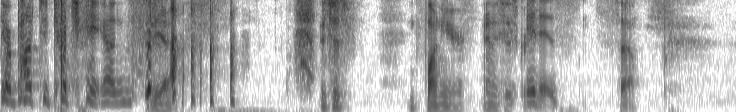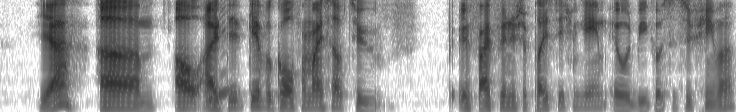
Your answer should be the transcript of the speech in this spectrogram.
They're about to touch hands. yeah. It's just funnier and it's just great. It is. So yeah. Um oh, I Mhm. did give a goal for myself to if I finish a PlayStation game, it would be Ghost of Tsushima.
